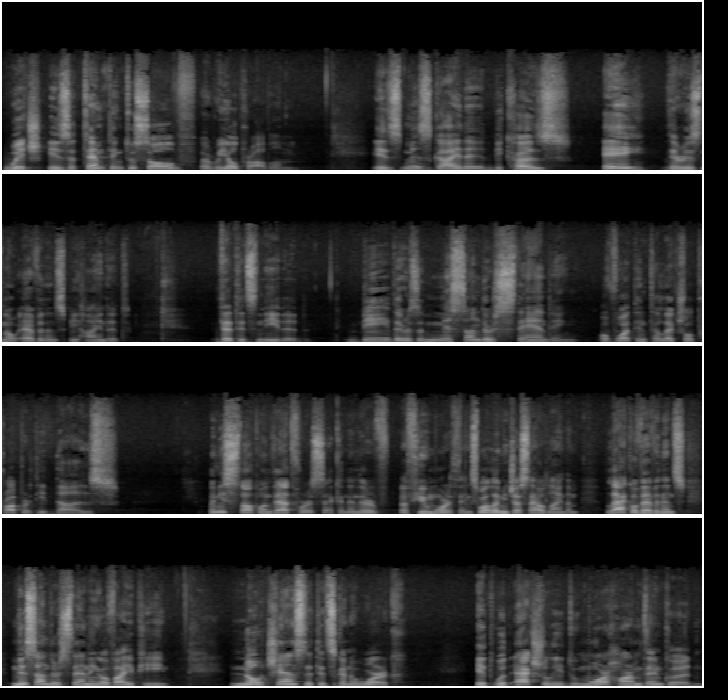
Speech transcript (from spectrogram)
which is attempting to solve a real problem, is misguided because A, there is no evidence behind it that it's needed. B, there is a misunderstanding of what intellectual property does. Let me stop on that for a second, and there are a few more things. Well, let me just outline them lack of evidence, misunderstanding of IP, no chance that it's going to work. It would actually do more harm than good,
